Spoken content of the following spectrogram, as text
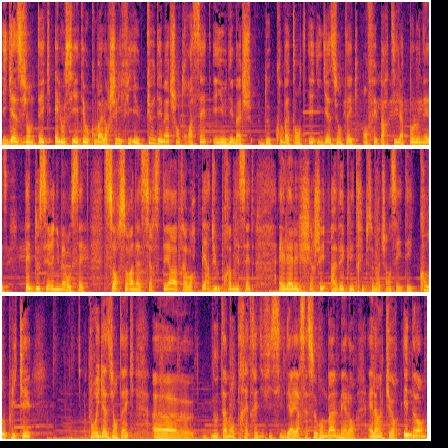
Igaz Viantec, elle aussi, a été au combat. Alors chez les filles, il n'y a eu que des matchs en 3-7 et il y a eu des matchs de combattantes. Et Igaz Viantec en fait partie, la polonaise, tête de série numéro 7, sort Sorana Sirstea après avoir perdu le premier set. Elle est allée le chercher avec les tripes ce match. Hein. Ça a été compliqué pour Igaz euh, notamment très très difficile derrière sa seconde balle, mais alors elle a un cœur énorme,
